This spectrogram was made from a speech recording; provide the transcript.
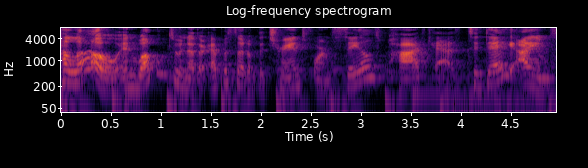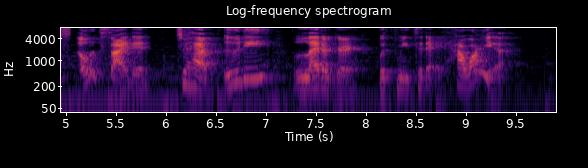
Hello, and welcome to another episode of the Transform Sales Podcast. Today, I am so excited to have Udi Ledergor with me today. How are you?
